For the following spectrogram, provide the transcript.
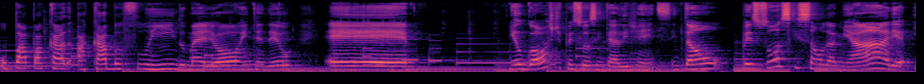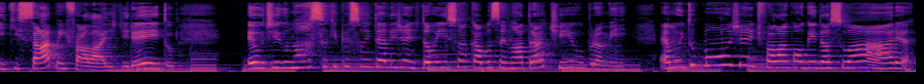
o papo acaba, acaba fluindo melhor, entendeu? É. Eu gosto de pessoas inteligentes. Então, pessoas que são da minha área e que sabem falar de direito, eu digo, nossa, que pessoa inteligente. Então isso acaba sendo atrativo para mim. É muito bom, gente, falar com alguém da sua área.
